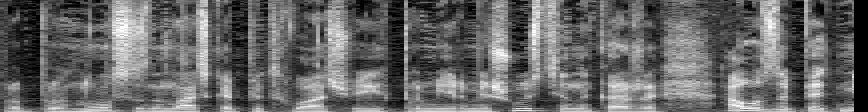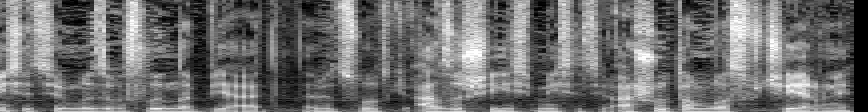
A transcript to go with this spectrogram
про- прогноз зненацька підхвачує їх прем'єр Мішустін і каже: а от за 5 місяців ми зросли на 5%, а за 6 місяців, а що там у вас в червні?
